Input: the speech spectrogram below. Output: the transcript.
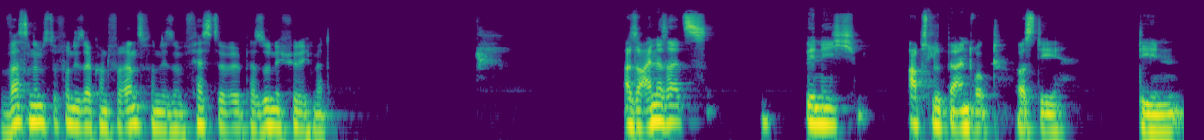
Was nimmst du von dieser Konferenz, von diesem Festival persönlich für dich mit? Also einerseits bin ich absolut beeindruckt, was die, die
